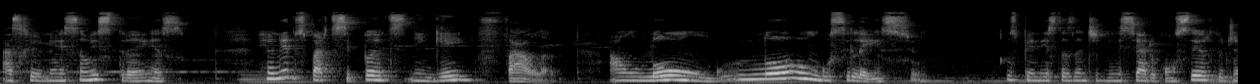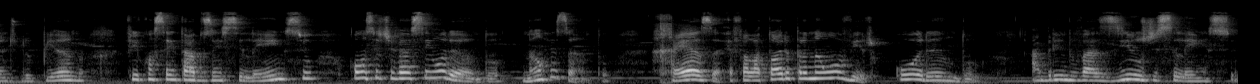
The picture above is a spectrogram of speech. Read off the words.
As reuniões são estranhas. Reunidos participantes, ninguém fala. Há um longo, longo silêncio. Os pianistas, antes de iniciar o concerto diante do piano, ficam sentados em silêncio como se estivessem orando, não rezando. Reza é falatório para não ouvir, orando, abrindo vazios de silêncio,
